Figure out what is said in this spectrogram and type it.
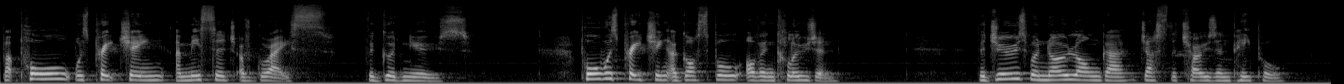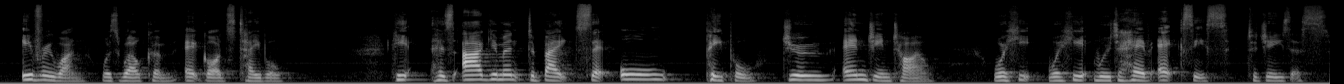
But Paul was preaching a message of grace, the good news. Paul was preaching a gospel of inclusion. The Jews were no longer just the chosen people, everyone was welcome at God's table. He, his argument debates that all people, Jew and Gentile, were, he, were, he, were to have access to Jesus.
